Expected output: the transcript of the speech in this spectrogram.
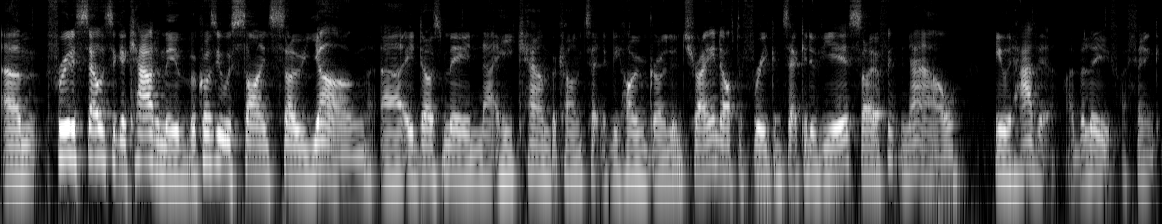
Um, through the Celtic Academy, because he was signed so young, uh, it does mean that he can become technically homegrown and trained after three consecutive years. So I think now he would have it, I believe, I think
